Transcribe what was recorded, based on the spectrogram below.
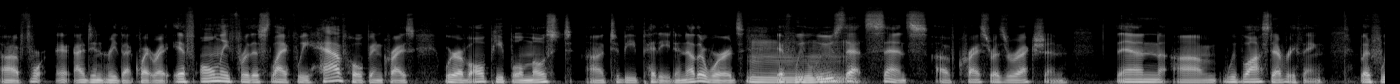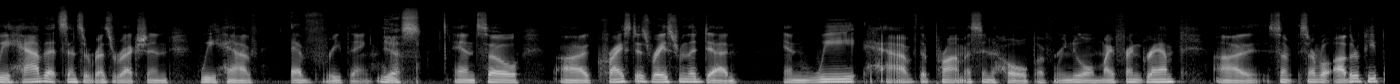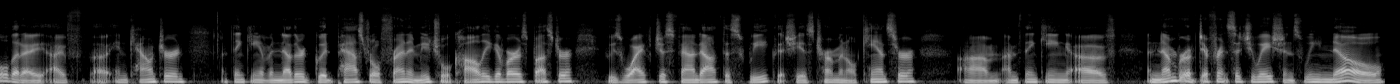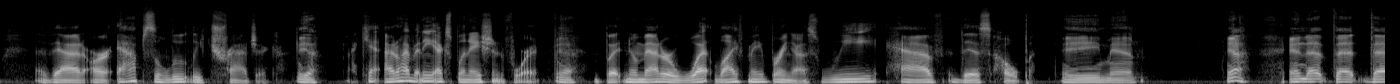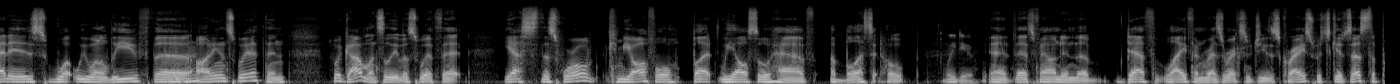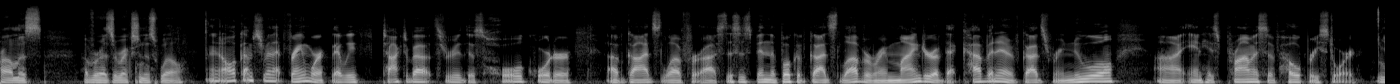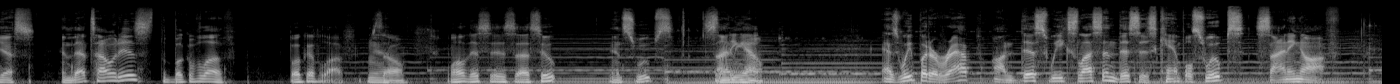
uh, for I didn't read that quite right. If only for this life we have hope in Christ, we're of all people most uh, to be pitied. In other words, if we lose that sense of Christ's resurrection, then um, we've lost everything. But if we have that sense of resurrection, we have everything. Yes. And so uh, Christ is raised from the dead, and we have the promise and hope of renewal. My friend Graham, uh, some several other people that I, I've uh, encountered. I'm thinking of another good pastoral friend, a mutual colleague of ours, Buster, whose wife just found out this week that she has terminal cancer. Um, I'm thinking of a number of different situations we know that are absolutely tragic. Yeah. I can't I don't have any explanation for it. Yeah. But no matter what life may bring us, we have this hope. Amen. Yeah, and that that that is what we want to leave the Mm-hmm. audience with, and what God wants to leave us with. That yes, this world can be awful, but we also have a blessed hope We do. uh, that's found in the death, life, and resurrection of Jesus Christ, which gives us the promise of a resurrection as well. And it all comes from that framework that we've talked about through this whole quarter of God's love for us. This has been the book of God's love, a reminder of that covenant of God's renewal uh, and his promise of hope restored. Yes, and that's how it is the book of love. Book of love. Yeah. So, well, this is uh, Soup And Swoopes, signing out. As we put a wrap on this week's lesson, this is Campbell Swoopes signing off.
